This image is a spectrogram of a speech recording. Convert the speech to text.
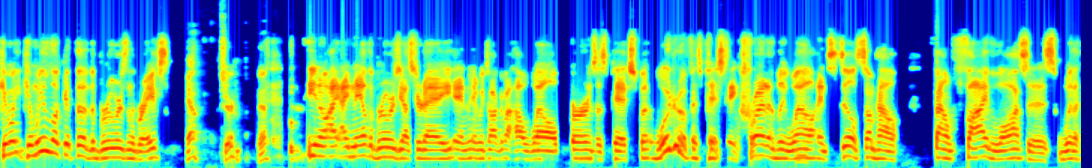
can we can we look at the the Brewers and the Braves? Yeah, sure. Yeah. you know, I, I nailed the Brewers yesterday, and, and we talked about how well Burnes has pitched, but Woodruff has pitched incredibly well and still somehow found five losses with a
